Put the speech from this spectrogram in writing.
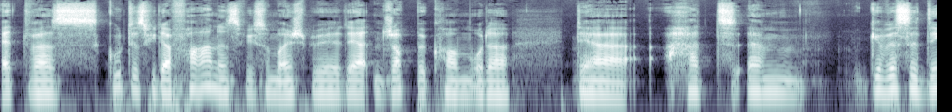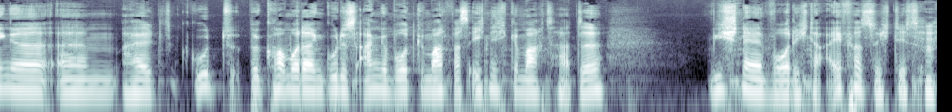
etwas Gutes widerfahren ist, wie zum Beispiel, der hat einen Job bekommen oder der hat ähm, gewisse Dinge ähm, halt gut bekommen oder ein gutes Angebot gemacht, was ich nicht gemacht hatte. Wie schnell wurde ich da eifersüchtig hm.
